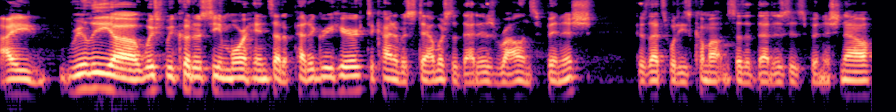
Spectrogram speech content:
I really uh, wish we could have seen more hints at a pedigree here to kind of establish that that is Rollins' finish, because that's what he's come out and said that that is his finish now.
